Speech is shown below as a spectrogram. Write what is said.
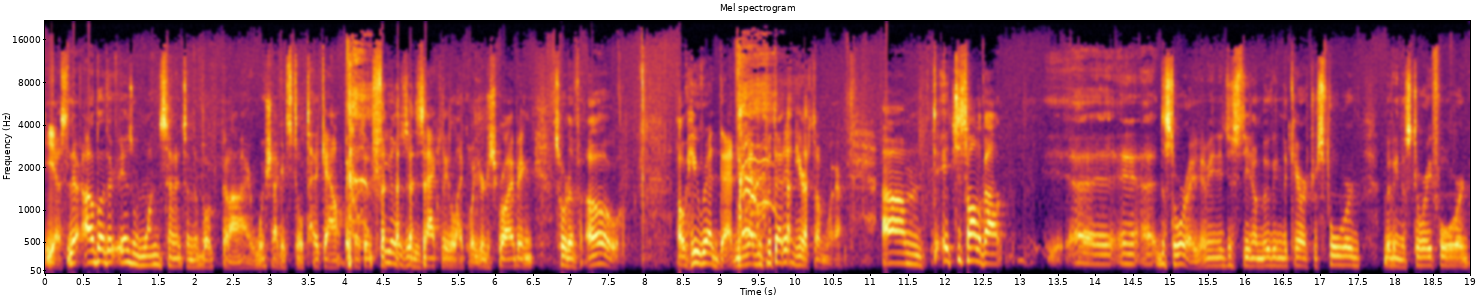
yes, there, although there is one sentence in the book that I wish I could still take out because it feels exactly like what you're describing sort of, oh, oh, he read that and he had to put that in here somewhere. Um, it's just all about uh, uh, the story. I mean, just you know moving the characters forward, moving the story forward.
